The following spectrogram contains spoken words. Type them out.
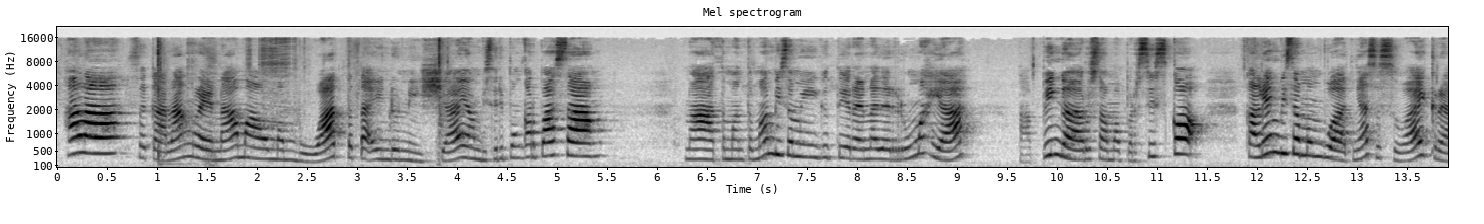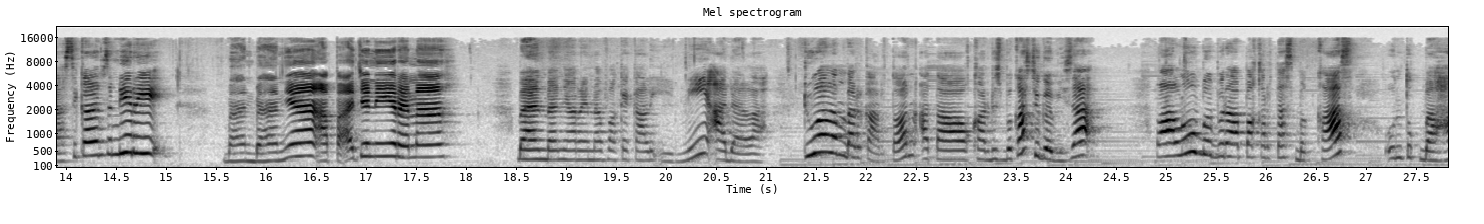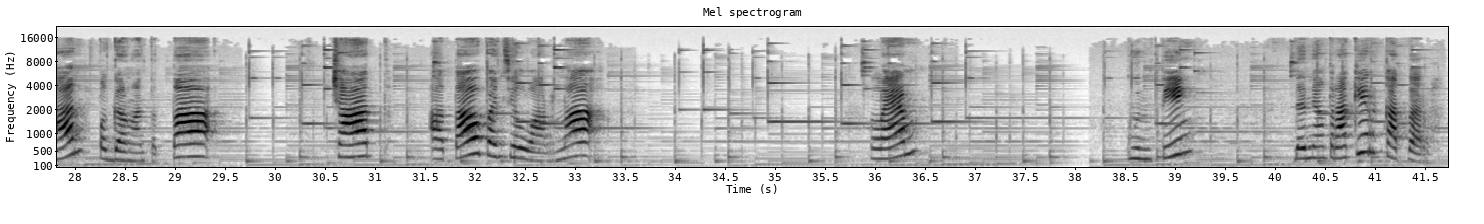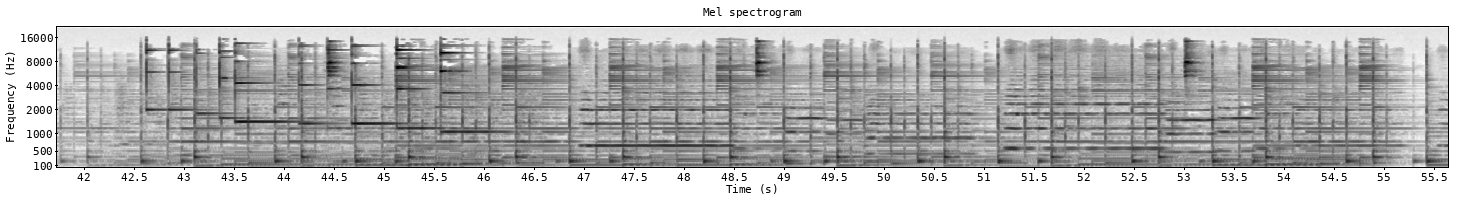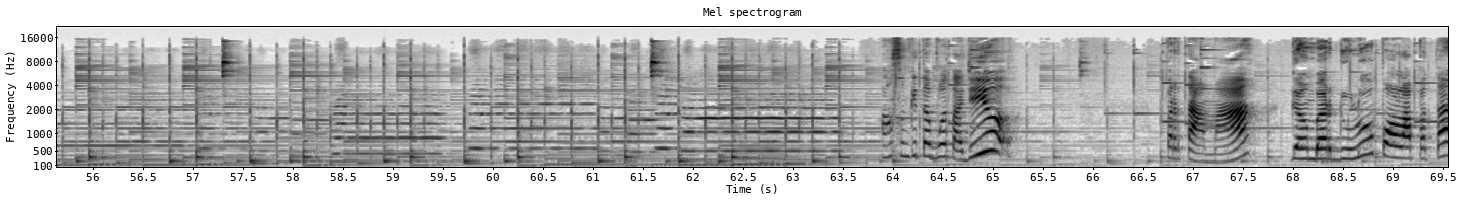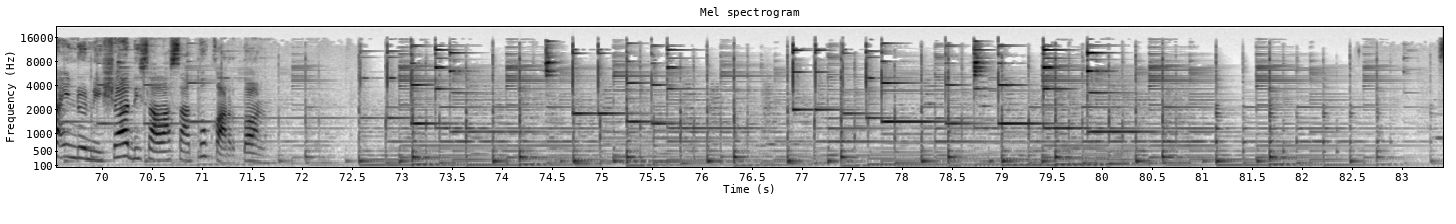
Halo, sekarang Rena mau membuat peta Indonesia yang bisa dibongkar pasang. Nah, teman-teman bisa mengikuti Rena dari rumah ya. Tapi nggak harus sama persis kok. Kalian bisa membuatnya sesuai kreasi kalian sendiri. Bahan-bahannya apa aja nih Rena? Bahan-bahan yang Rena pakai kali ini adalah dua lembar karton atau kardus bekas juga bisa. Lalu beberapa kertas bekas untuk bahan pegangan peta, cat, atau pensil warna, lem, gunting, dan yang terakhir cutter. Aja yuk. Pertama, gambar dulu pola peta Indonesia di salah satu karton.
